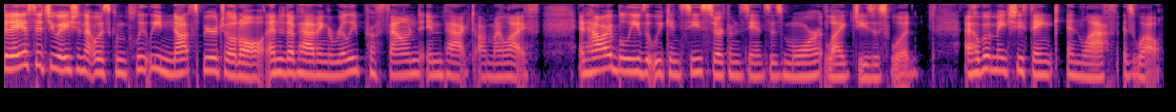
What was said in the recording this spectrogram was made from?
Today, a situation that was completely not spiritual at all ended up having a really profound impact on my life and how I believe that we can see circumstances more like Jesus would. I hope it makes you think and laugh as well.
